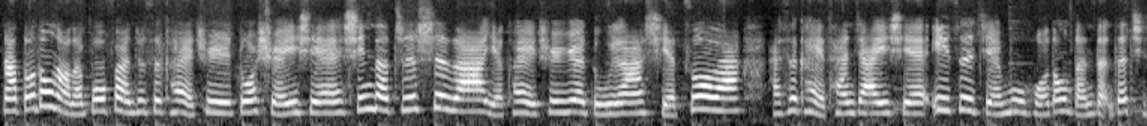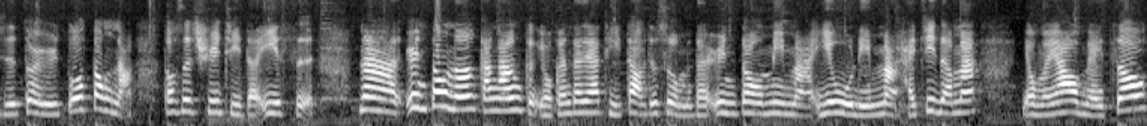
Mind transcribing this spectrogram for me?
那多动脑的部分就是可以去多学一些新的知识啦，也可以去阅读啦、写作啦，还是可以参加一些益智节目活动等等。这其实对于多动脑都是趋吉的意思。那运动呢？刚刚有跟大家提到，就是我们的运动密码一五零嘛，还记得吗？我们要每周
